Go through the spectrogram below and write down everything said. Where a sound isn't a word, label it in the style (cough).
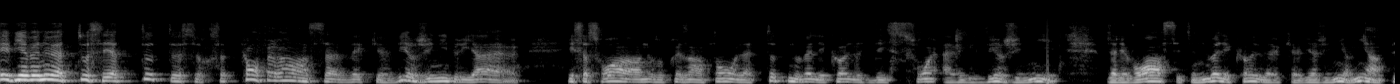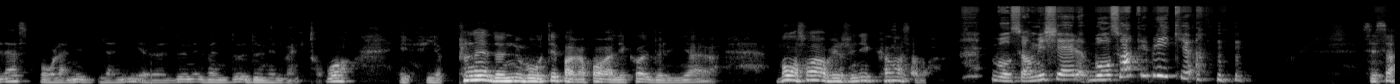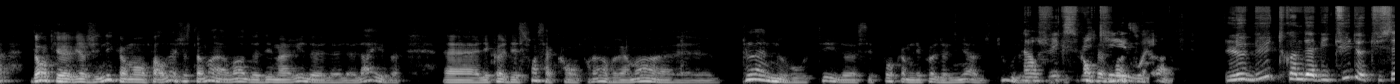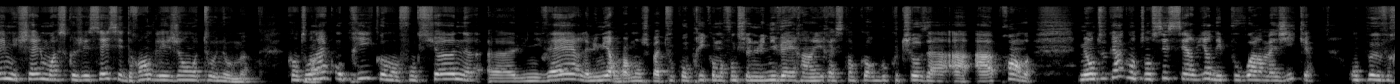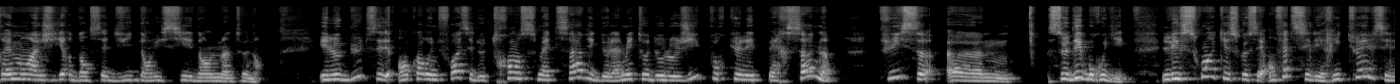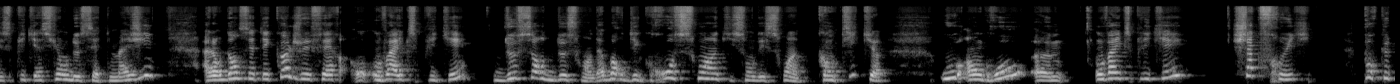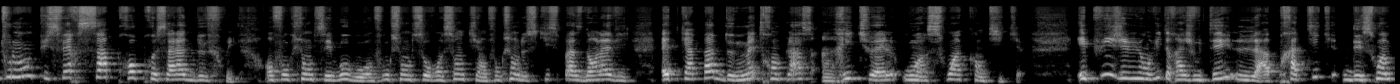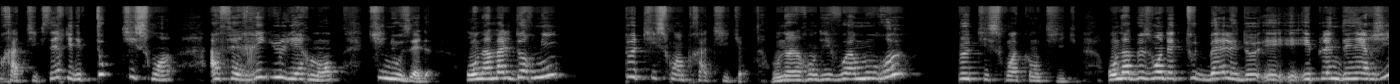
Et bienvenue à tous et à toutes sur cette conférence avec Virginie Brière. Et ce soir, nous vous présentons la toute nouvelle école des soins avec Virginie. Vous allez voir, c'est une nouvelle école que Virginie a mis en place pour l'année 2022-2023. Euh, et puis, il y a plein de nouveautés par rapport à l'école de lumière. Bonsoir Virginie, comment ça va? Bonsoir Michel, bonsoir public. (laughs) C'est ça. Donc, euh, Virginie, comme on parlait justement avant de démarrer le, live, euh, l'école des soins, ça comprend vraiment euh, plein de nouveautés. Ce n'est pas comme l'école de lumière du tout. Alors, je vais expliquer. Le but, comme d'habitude, tu sais, Michel, moi, ce que j'essaie, c'est de rendre les gens autonomes. Quand on a compris comment fonctionne l'univers, la lumière, pardon, je n'ai pas tout compris comment fonctionne l'univers, hein, il reste encore beaucoup de choses à, apprendre. Mais en tout cas, quand on sait servir des pouvoirs magiques, on peut vraiment agir dans cette vie, dans l'ici et dans le maintenant. Et le but, c'est encore une fois, c'est de transmettre ça avec de la méthodologie pour que les personnes puissent euh, se débrouiller. Les soins, qu'est-ce que c'est? En fait, c'est les rituels, c'est l'explication de cette magie. Alors, dans cette école, je vais faire, on, va expliquer deux sortes de soins. D'abord, des gros soins qui sont des soins quantiques, où en gros, euh, on va expliquer chaque fruit pour que tout le monde puisse faire sa propre salade de fruits, en fonction de ses bobos, en fonction de son ressenti, en fonction de ce qui se passe dans la vie, être capable de mettre en place un rituel ou un soin quantique. Et puis, j'ai eu envie de rajouter la pratique des soins pratiques, c'est-à-dire qu'il y a des tout petits soins à faire régulièrement qui nous aident. On a mal dormi, petit soin pratique. On a un rendez-vous amoureux, petit soin quantique. On a besoin d'être toute belle et, et pleine d'énergie,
